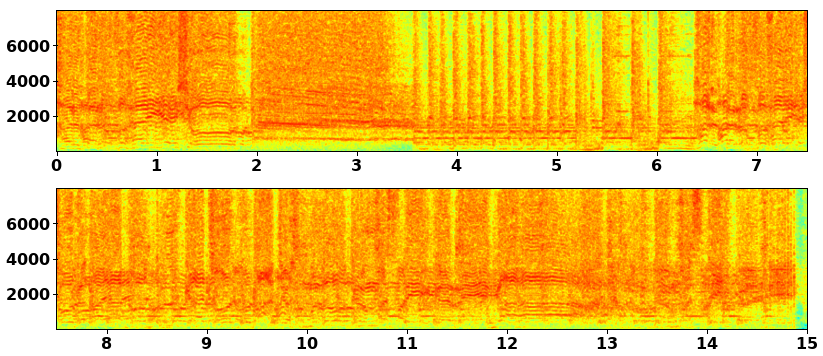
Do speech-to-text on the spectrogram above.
हर तरफ है ये शोर हर तरफ है ये शोर आया गोकुल का चोर आज हम लोग मस्ती करेगा. आज हम लोग मस्ती करेगा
